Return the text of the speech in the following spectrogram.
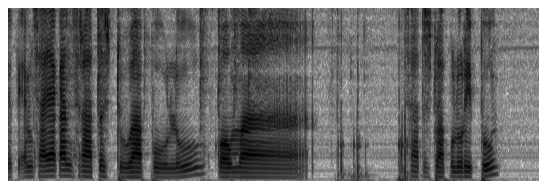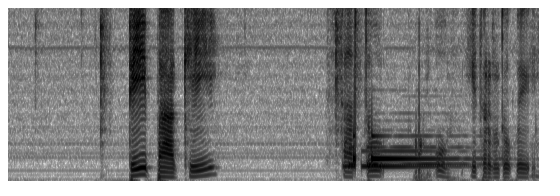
BPM saya kan 120,5 120.000 dibagi satu uh iki durung tuku iki.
